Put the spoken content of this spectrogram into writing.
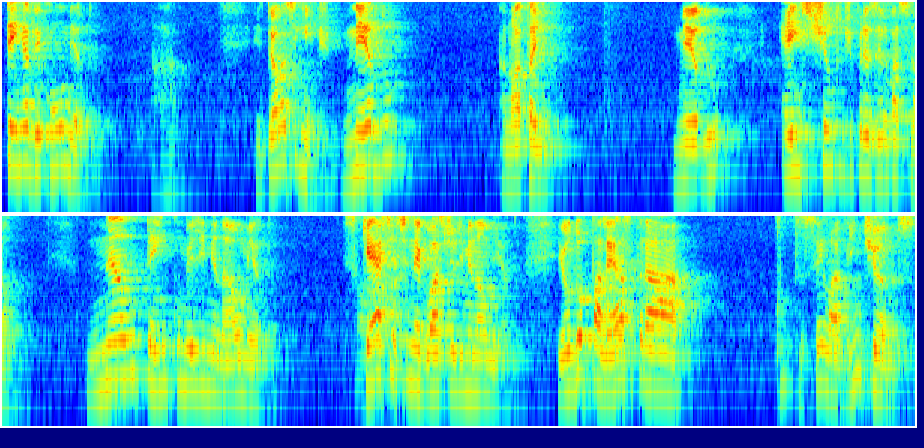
tem a ver com o medo. Tá? Então é o seguinte, medo, anota aí, medo é instinto de preservação. Não tem como eliminar o medo. Esquece ah. esse negócio de eliminar o medo. Eu dou palestra há, sei lá, 20 anos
